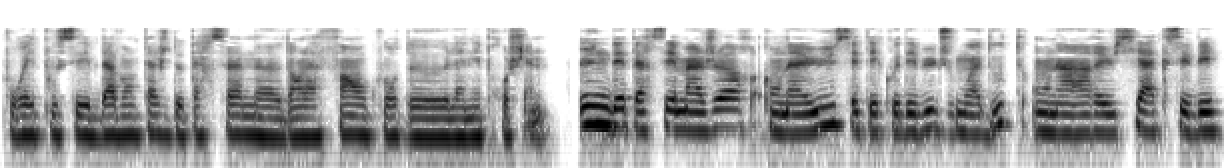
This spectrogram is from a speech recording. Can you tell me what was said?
pourrait pousser davantage de personnes euh, dans la faim au cours de l'année prochaine. Une des percées majeures qu'on a eues, c'était qu'au début du mois d'août, on a réussi à accéder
